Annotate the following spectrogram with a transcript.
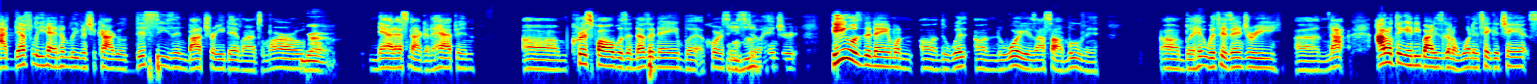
I definitely had him leaving Chicago this season by trade deadline tomorrow. Bro. Now that's not going to happen. Um, Chris Paul was another name, but of course he's Mhm. still injured. He was the name on on the on the Warriors I saw moving. Um, but with his injury, um, not I don't think anybody's going to want to take a chance.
